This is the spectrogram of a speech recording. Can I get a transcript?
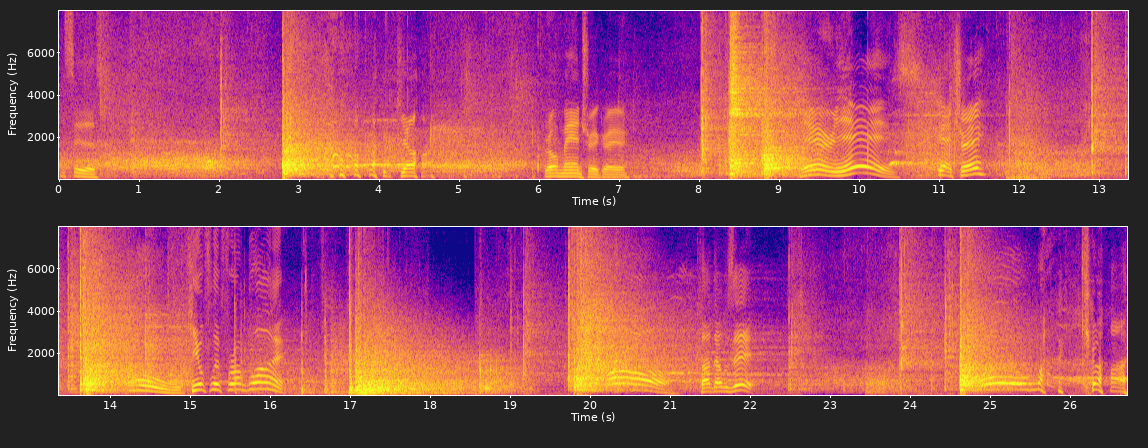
Let's see this. Oh my God. Grown man trick right here. There it is. Yeah, Trae. Oh, heel flip front blunt. Oh, thought that was it. Oh my God.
